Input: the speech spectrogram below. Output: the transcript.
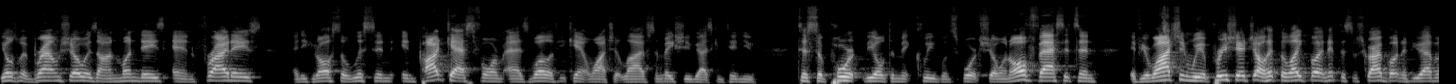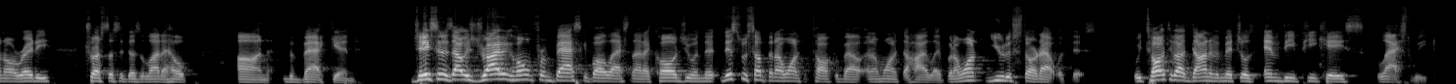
The Ultimate Brown Show is on Mondays and Fridays. And you can also listen in podcast form as well if you can't watch it live. So make sure you guys continue to support the Ultimate Cleveland Sports Show in all facets. And if you're watching, we appreciate y'all. Hit the like button, hit the subscribe button if you haven't already. Trust us, it does a lot of help on the back end. Jason, as I was driving home from basketball last night, I called you, and th- this was something I wanted to talk about and I wanted to highlight, but I want you to start out with this. We talked about Donovan Mitchell's MVP case last week,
